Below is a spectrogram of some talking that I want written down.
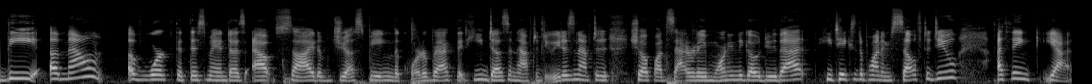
the amount of work that this man does outside of just being the quarterback that he doesn't have to do. He doesn't have to show up on Saturday morning to go do that. He takes it upon himself to do. I think, yeah,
